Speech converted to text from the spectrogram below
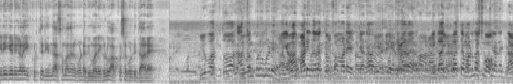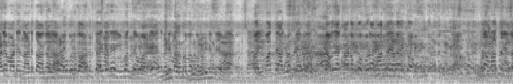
ಕಿಡಿಗೇಡಿಗಳ ಈ ಕೃತ್ಯದಿಂದ ಅಸಮಾಧಾನಗೊಂಡ ಅಭಿಮಾನಿಗಳು ಆಕ್ರೋಶಗೊಂಡಿದ್ದಾರೆ. ಇವತ್ತು ಇವತ್ತು ಯಾರು ಮಾಡಿದಾರೆ ಕನ್ಫರ್ಮ್ ಮಾಡಿ. ಜನ ಗೊತ್ತಿದ್ದಾರೆ. ಈಗ ಇವತ್ತೇ ಮಾಡ್ಬೇಕು. ನಾಳೆ ಮಾಡಿ ನಾಡಿದ್ದು ಆಗಲ್ಲ. ಈಗ ಅದಕ್ಕಾಗೇನೆ ಇವತ್ತೇ ಮಾಡಿ ರೆಡಿ ಮಾಡ್ಕೊಡ್ಬೇಕು ಇವತ್ತೇ ಆಗ್ಬೇಕು ಯಾವುದೇ ಕಾರಣಕ್ಕೂ ಬುಡ ಮಾತಾ ಇಲ್ಲ ಇದು. ಬುಡ ಮಾತಾ ಇಲ್ಲ.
